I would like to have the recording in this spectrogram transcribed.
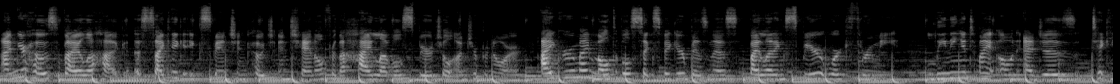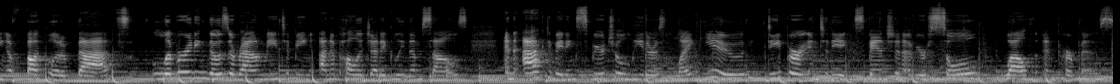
I'm your host, Viola Hug, a psychic expansion coach and channel for the high level spiritual entrepreneur. I grew my multiple six figure business by letting spirit work through me, leaning into my own edges, taking a fuckload of baths, liberating those around me to being unapologetically themselves, and activating spiritual leaders like you deeper into the expansion of your soul, wealth, and purpose.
